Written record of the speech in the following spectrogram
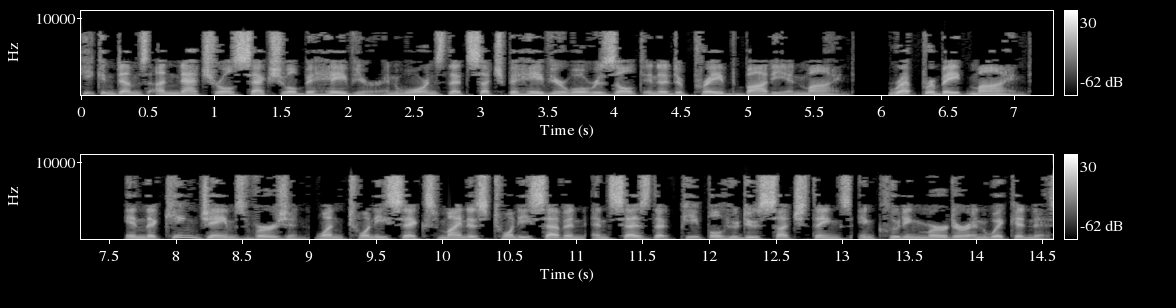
He condemns unnatural sexual behavior and warns that such behavior will result in a depraved body and mind, reprobate mind. In the King James Version 126-27 and says that people who do such things including murder and wickedness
